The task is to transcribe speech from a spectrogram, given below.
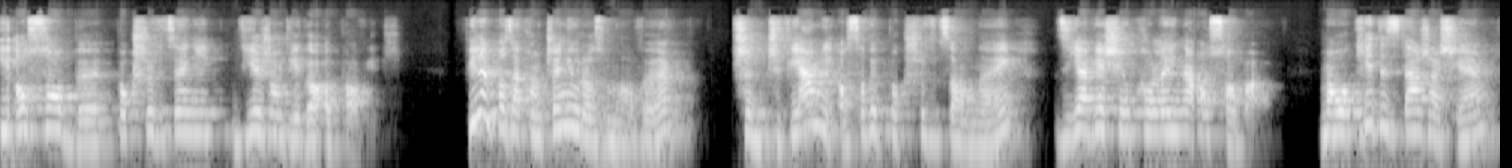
i osoby pokrzywdzeni wierzą w jego opowieść. Chwilę po zakończeniu rozmowy przed drzwiami osoby pokrzywdzonej zjawia się kolejna osoba. Mało kiedy zdarza się,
